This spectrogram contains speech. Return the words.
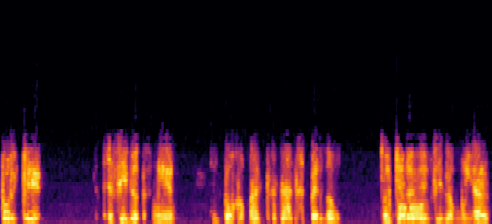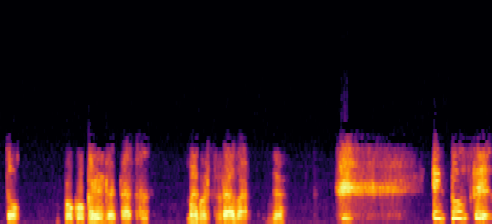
Porque he sido también un poco maltratada, perdón. No quiero poco? decirlo muy alto. ¿Un poco qué? Maltratada. Maltratada. Ya. Entonces,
